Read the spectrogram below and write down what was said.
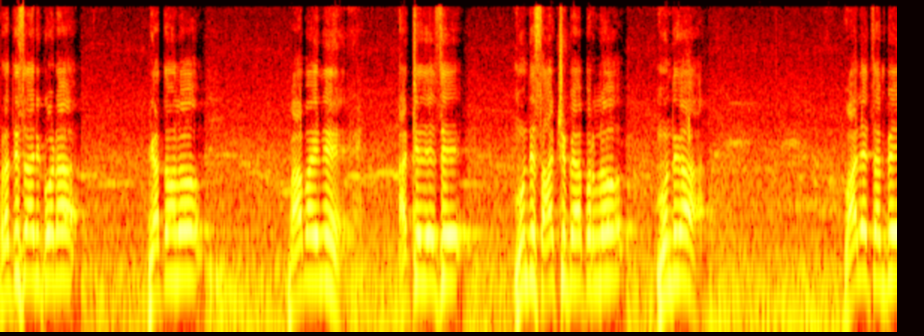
ప్రతిసారి కూడా గతంలో బాబాయిని హత్య చేసి ముందు సాక్షి పేపర్లో ముందుగా వాళ్ళే చంపి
